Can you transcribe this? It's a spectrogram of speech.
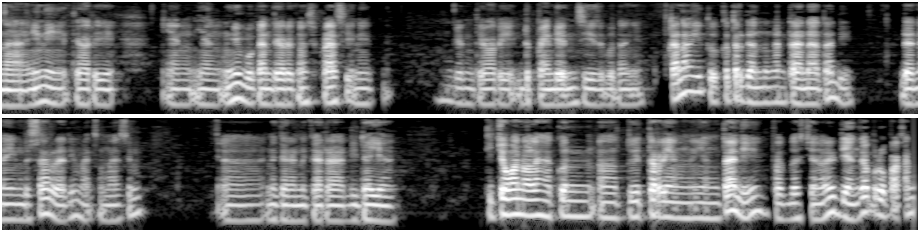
Nah, ini teori yang yang ini bukan teori konspirasi ini mungkin teori dependensi sebutannya karena itu ketergantungan dana tadi. Dana yang besar dari masing-masing uh, negara-negara di daya kicauan oleh akun uh, Twitter yang yang tadi 14 Januari dianggap merupakan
